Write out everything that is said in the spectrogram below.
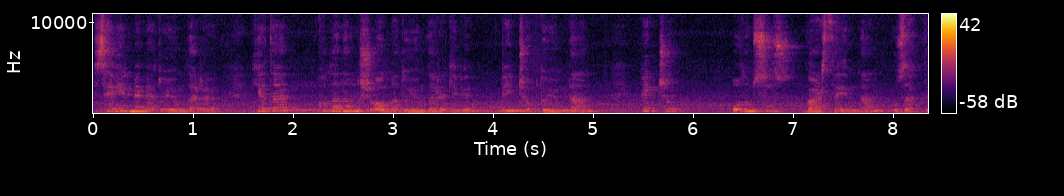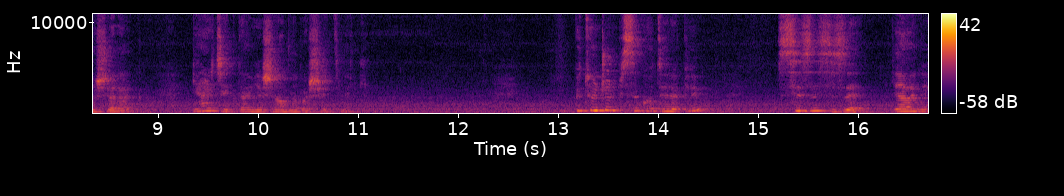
sevilmeme duyumları ya da kullanılmış olma duyumları gibi pek çok duyumdan, pek çok olumsuz varsayımdan uzaklaşarak gerçekten yaşamla baş etmek. Bütüncül psikoterapi sizi size yani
